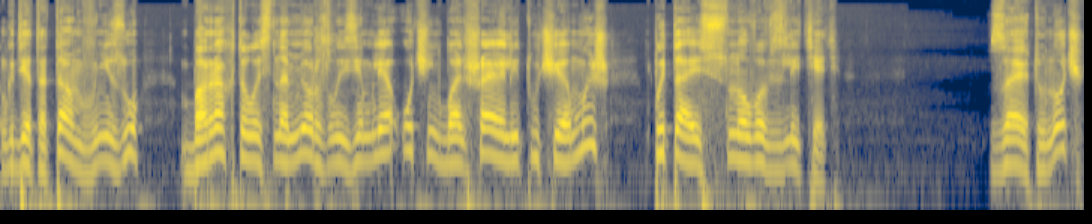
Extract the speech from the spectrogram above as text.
Где-то там, внизу, барахталась на мерзлой земле очень большая летучая мышь, пытаясь снова взлететь. За эту ночь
